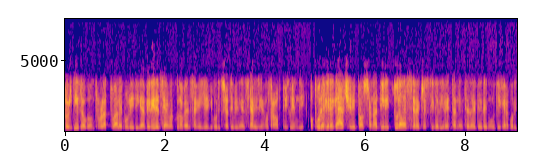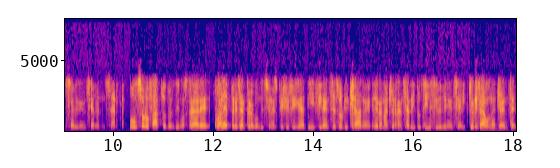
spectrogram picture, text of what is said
punto il dito contro l'attuale politica penitenziaria, qualcuno pensa che i poliziotti penitenziari siano troppi, quindi, oppure che le carceri possano addirittura essere gestite direttamente dai detenuti, che la polizia penitenziaria non serve. Un solo fatto per dimostrare qual è per esempio la condizione specifica di Firenze Sollicciano e della maggioranza di tutti gli istituti penitenziari. Giorni fa un agente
